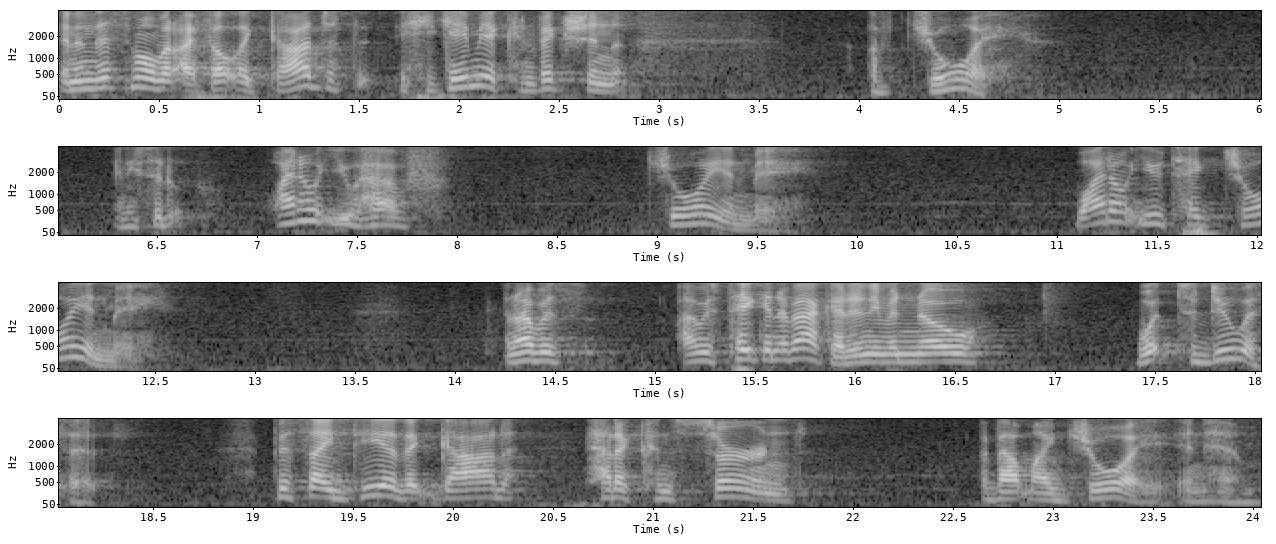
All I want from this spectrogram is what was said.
And in this moment, I felt like God just, He gave me a conviction of joy. And he said, Why don't you have joy in me? Why don't you take joy in me? And I was, I was taken aback. I didn't even know what to do with it. This idea that God had a concern about my joy in Him,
